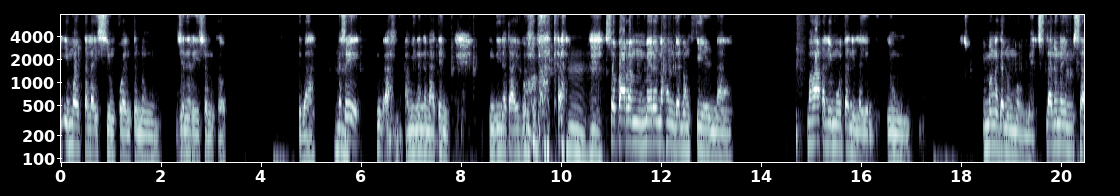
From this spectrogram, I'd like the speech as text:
i-immortalize yung kwento nung generation ko. Diba? Kasi, ah, aminin na natin, hindi na tayo bumabata. Hmm, hmm. So parang meron akong ganong fear na makakalimutan nila yun. Yung, yung mga ganong moments. Lalo na yung sa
